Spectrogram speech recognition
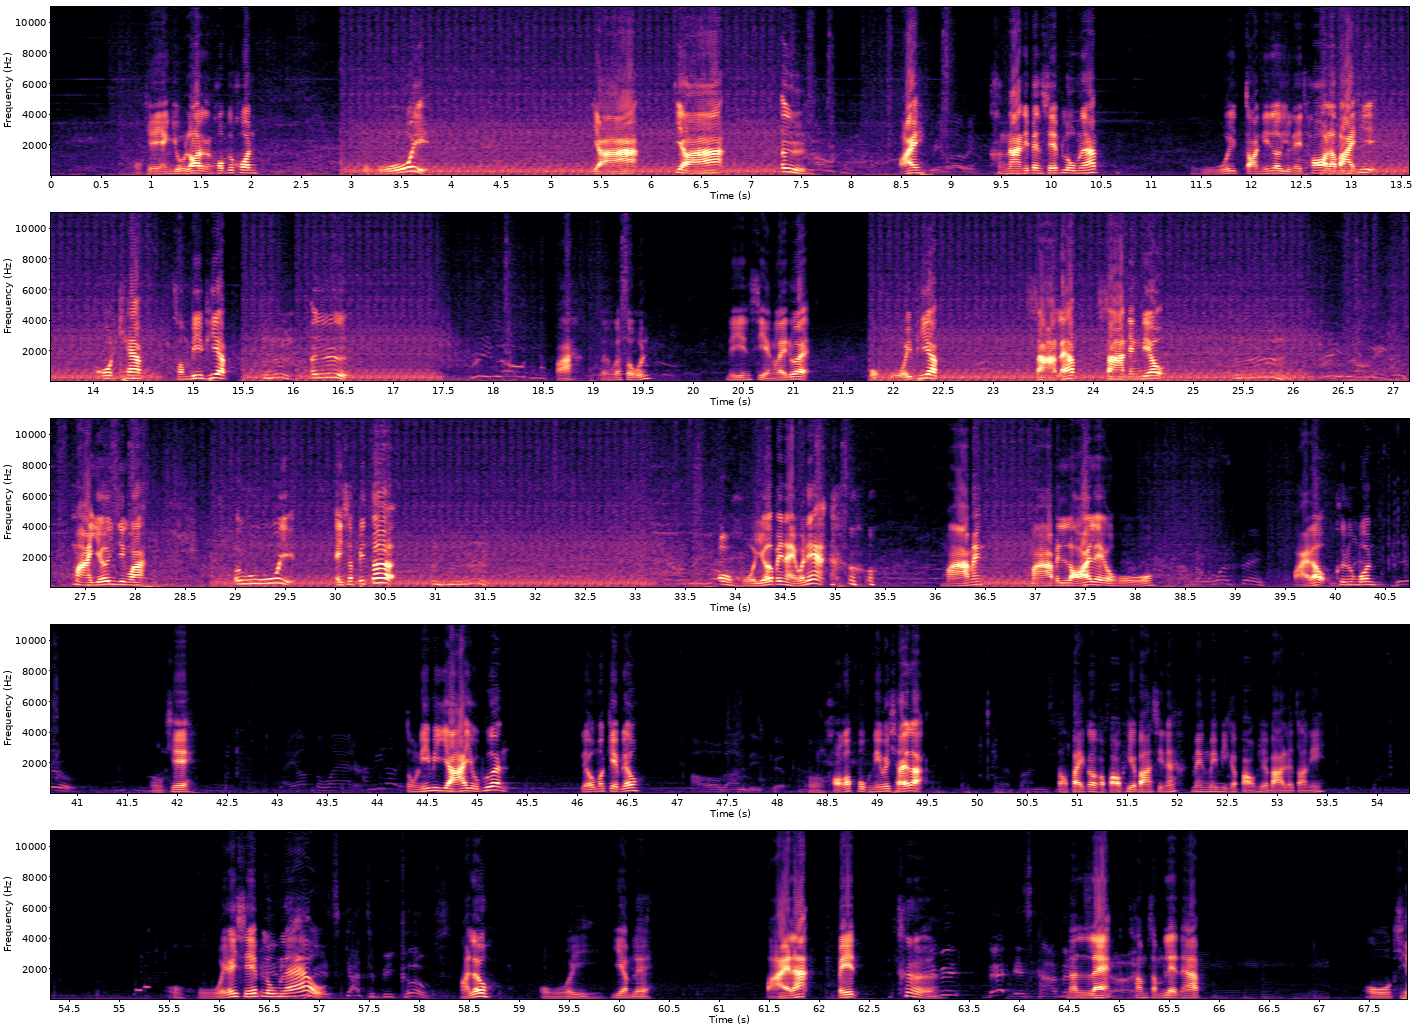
โอเคยังอยู่รอดกันครบทุกคนโอ้โหยอย่าอย่าเออไปข้างหน้านี้เป็นเซฟรูมนะครับโอ้โหยตอนนี้เราอยู่ในท่อระบายที่โคตรแคบซอมบี้เพียบอืมเออไปเติมกระสุนได้ยินเสียงอะไรด้วย โอ้โหเพียบสาดแล้วครับสาดอย่างเดียวอืม มาเยอะจริงๆว่ะโอ้ยไอ้สปิตเตอร์โอ้โห เยอะไปไหนวะเนี่ย มาแม่ง มาเป็นร้อยเลย โอ้โห ไปแล้ว ขึ้นข้างบน โอเค ตรงนี้มียาอยู่เพื่อน เร็วมาเก็บเร็วโอ้ขอกระปุกนี้ไว้ใช้ละ ต่อไปก็กระเป๋าพยาบาลสินะ แม่งไม่มีกระเป๋าพยาบาลเลยตอนนี้ โอ้โหไอ้เซฟรูมแล้ว It's got to be close. มาเร็ว โอ้ย เยี่ยมเลย ไปละ ปิดเฮ้อ Baby, that is how นั่น that's แหละ done. ทำสำเร็จนะครับ โอเค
